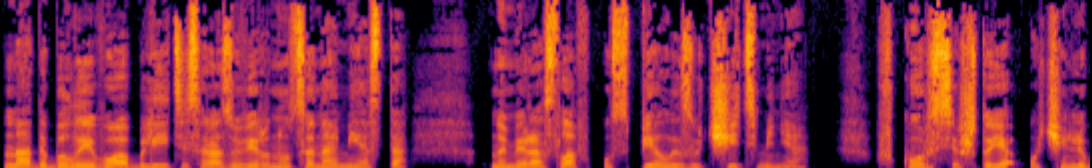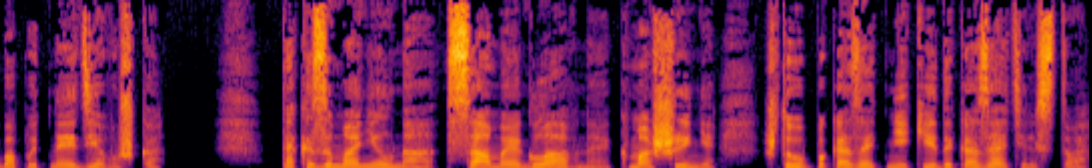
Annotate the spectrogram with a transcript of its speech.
надо было его облить и сразу вернуться на место, но Мирослав успел изучить меня, в курсе, что я очень любопытная девушка так и заманил на самое главное, к машине, чтобы показать некие доказательства.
